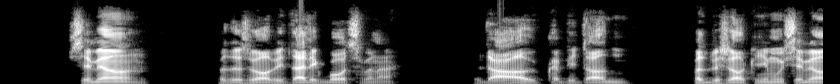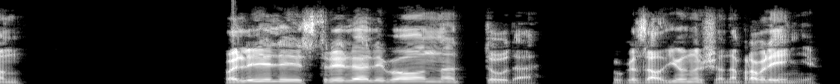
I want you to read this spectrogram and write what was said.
— Семен! — подозвал Виталик Боцмана. — Да, капитан, — подбежал к нему Семен. — Полили, стреляли вон оттуда, — указал юноша направление.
